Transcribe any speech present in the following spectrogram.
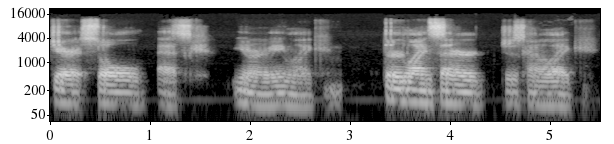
Jarret Stoll esque, you know what I mean, like third line center, just kind of like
